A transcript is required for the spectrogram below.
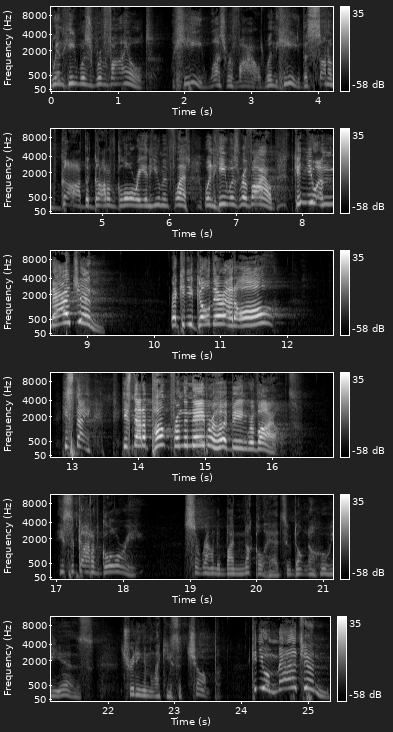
when he was reviled. He was reviled when he, the Son of God, the God of glory in human flesh, when he was reviled. Can you imagine? Right? Can you go there at all? He's not, he's not a punk from the neighborhood being reviled. He's the God of glory, surrounded by knuckleheads who don't know who he is, treating him like he's a chump. Can you imagine?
